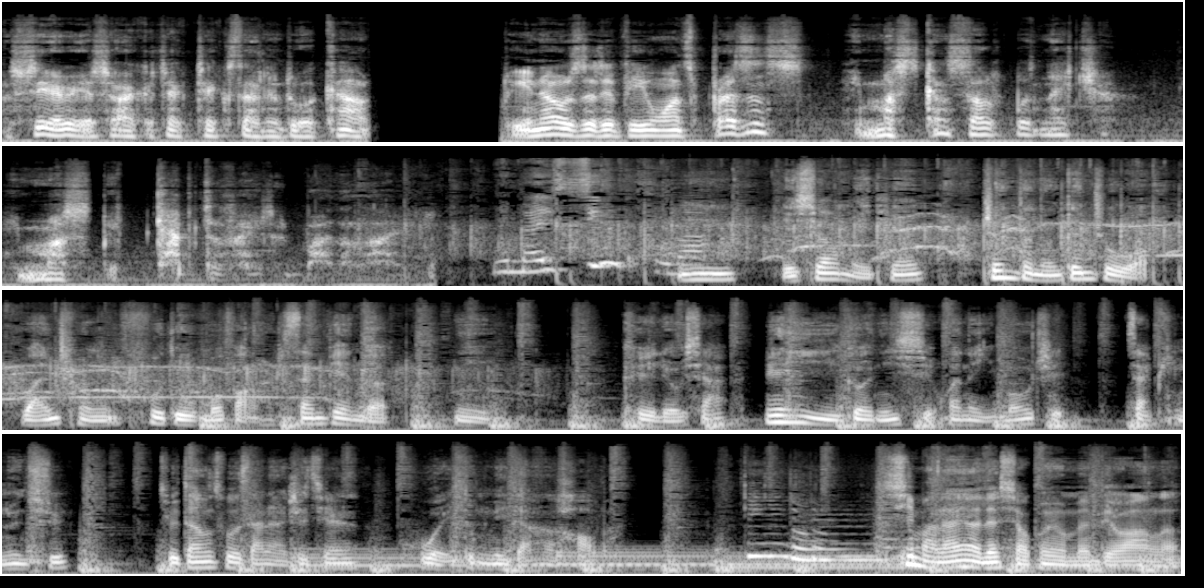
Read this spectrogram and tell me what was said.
A serious architect takes that into account. He knows that if he wants presence, he must consult with nature. He must be captivated by the light. 你们辛苦了。嗯，也希望每天真的能跟着我完成复读模仿二十三遍的你，可以留下任意一个你喜欢的 emoji 在评论区，就当做咱俩之间互为动力的暗号吧。叮咚，喜马拉雅的小朋友们别忘了，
